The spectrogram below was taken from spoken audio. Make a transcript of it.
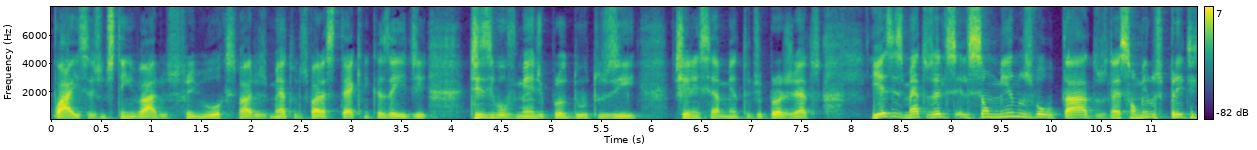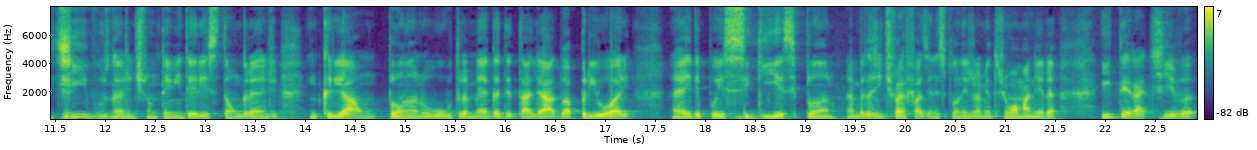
quais a gente tem vários frameworks, vários métodos, várias técnicas aí de desenvolvimento de produtos e gerenciamento de projetos. E esses métodos eles, eles são menos voltados, né, são menos preditivos. Né? A gente não tem um interesse tão grande em criar um plano ultra mega detalhado a priori né, e depois seguir esse plano. Né? Mas a gente vai fazendo esse planejamento de uma maneira iterativa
